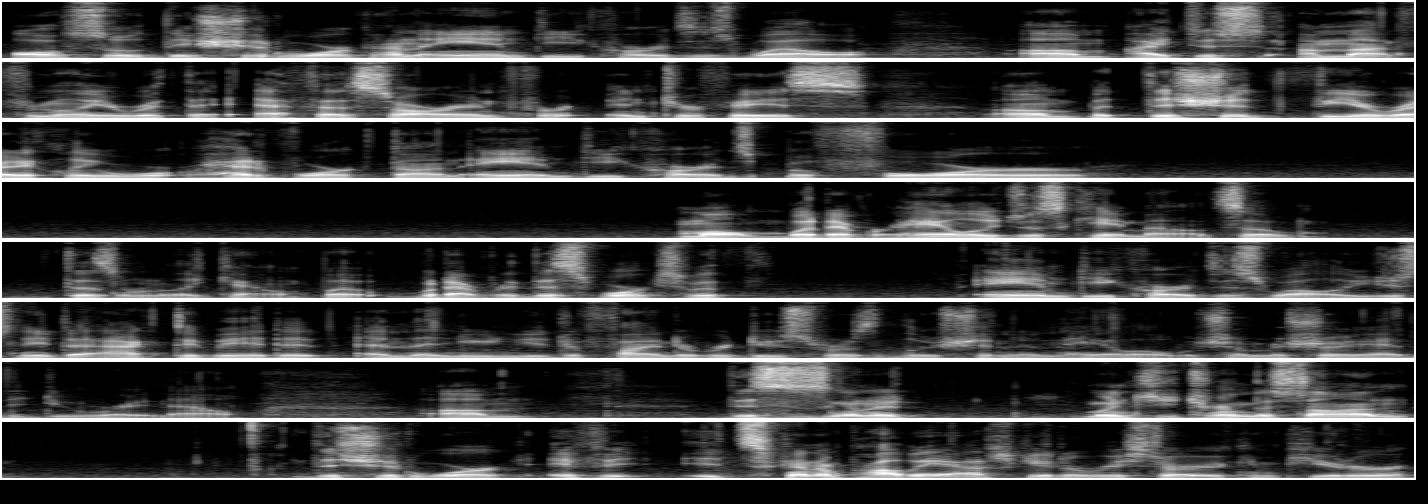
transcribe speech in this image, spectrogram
Also, this should work on AMD cards as well. Um, I just I'm not familiar with the FSR inter interface, um, but this should theoretically wor have worked on AMD cards before. Well, whatever. Halo just came out, so it doesn't really count. But whatever. This works with AMD cards as well. You just need to activate it, and then you need to find a reduced resolution in Halo, which I'm going to show you how to do right now. Um, this is going to, once you turn this on, this should work. If it, it's going to probably ask you to restart your computer,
